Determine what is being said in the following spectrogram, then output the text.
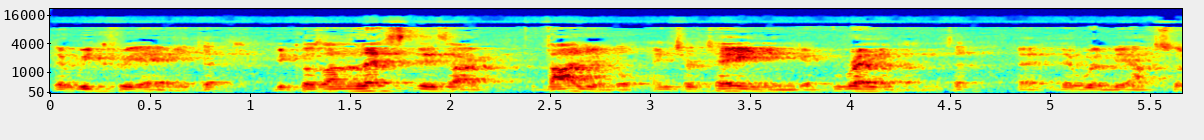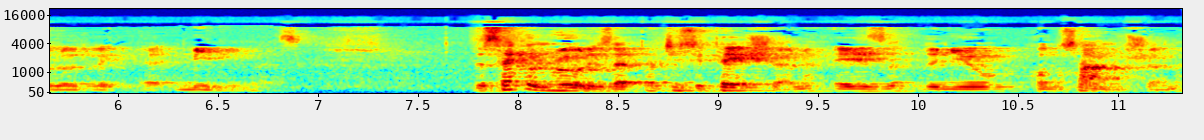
that we create, because unless these are valuable, entertaining, relevant, uh, they will be absolutely uh, meaningless. The second rule is that participation is the new consumption,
